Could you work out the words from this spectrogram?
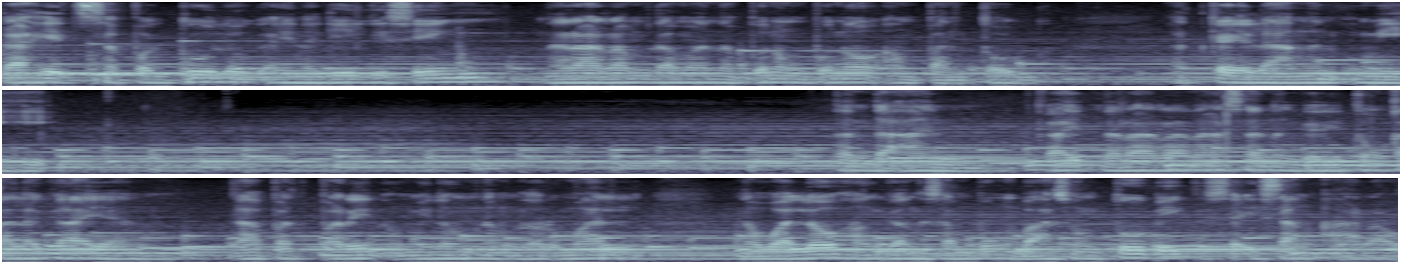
Kahit sa pagtulog ay nagigising, nararamdaman na punong-puno ang pantog at kailangan umihi. Tandaan, kahit nararanasan ng ganitong kalagayan, dapat pa rin uminom ng normal na 8 hanggang 10 basong tubig sa isang araw.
